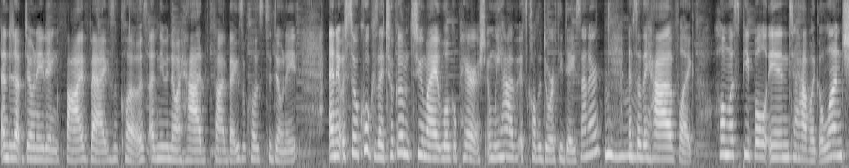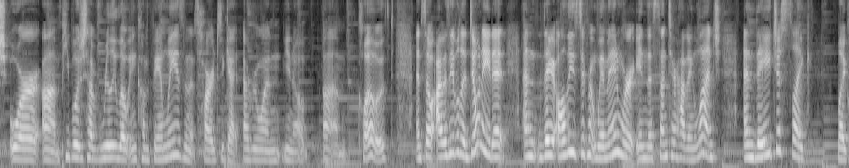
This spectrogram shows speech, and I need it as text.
ended up donating five bags of clothes. I didn't even know I had five bags of clothes to donate. And it was so cool because I took them to my local parish and we have, it's called the Dorothy Day Center. Mm-hmm. And so they have like homeless people in to have like a lunch or um, people just have really low income families and it's hard to get everyone, you know, um, clothed. And so I was able to donate it and they, all these different women were in the center having lunch and they just like, like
